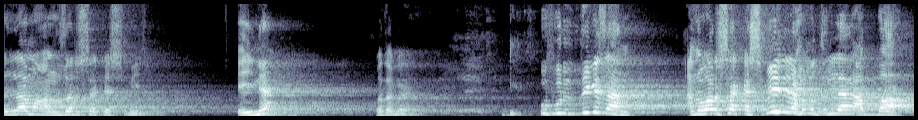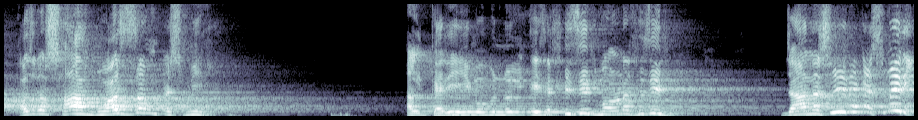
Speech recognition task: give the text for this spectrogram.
আল্লামা আনজার শাহ কাশ্মীরি। এই না? কথা কয়েন উপরের দিকে যান। আনোয়ার শাহ কাশ্মীরি রহমতুল্লাহ আব্বা হজরত শাহ মুআজ্জম কাশ্মীরি। আল করিম এই যে ফিজির, মৌলানা ফিজির। জানাসিন কাশ্মীরি।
